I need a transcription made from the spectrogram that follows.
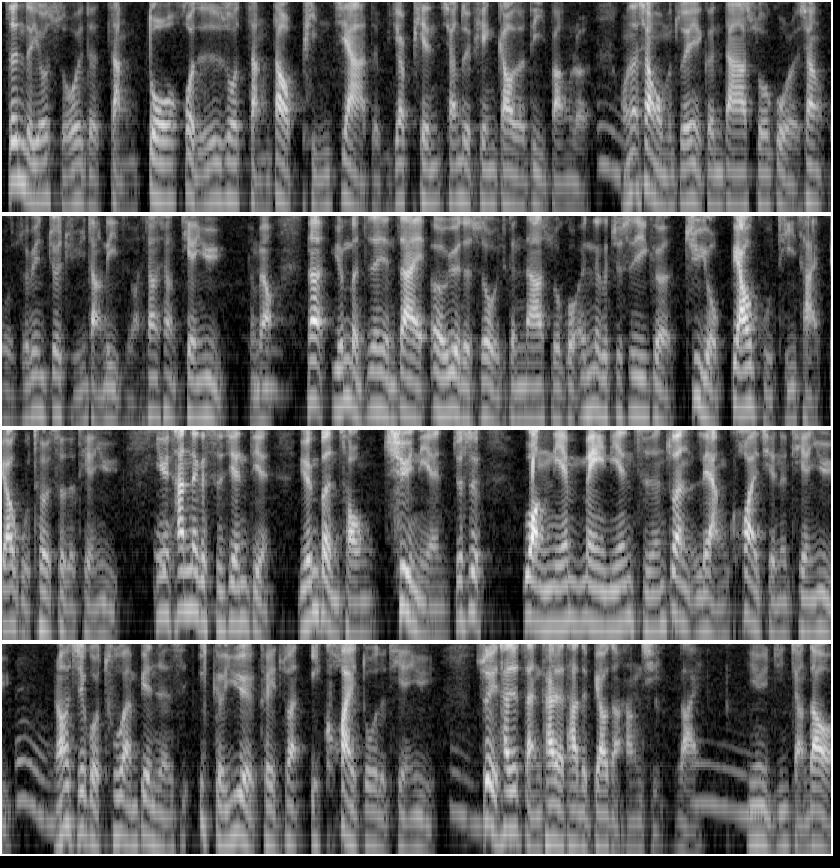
真的有所谓的涨多，或者是说涨到平价的比较偏相对偏高的地方了。嗯。哦，那像我们昨天也跟大家说过了，像我随便就举一档例子嘛，像像天域有嗯没有？那原本之前在二月的时候，我就跟大家说过，哎、那个就是一个具有标股题材、标股特色的天域，因为它那个时间点原本从去年就是往年每年只能赚两块钱的天域，嗯。然后结果突然变成是一个月可以赚一块多的天域，所以它就展开了它的飙涨行情来。因为已经讲到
